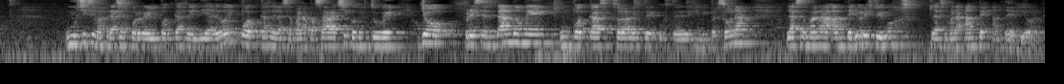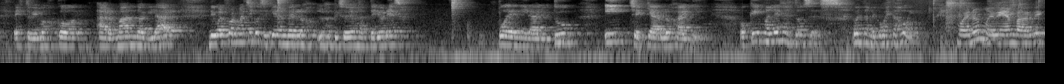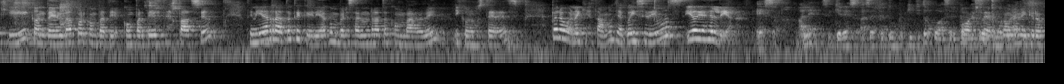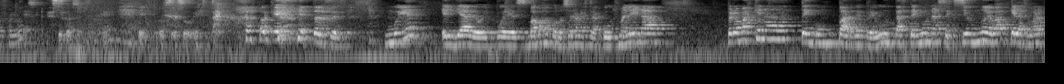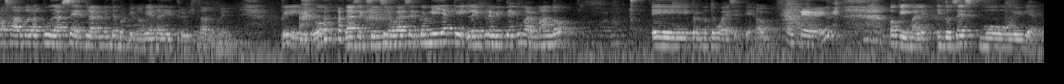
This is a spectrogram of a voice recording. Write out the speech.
Muchísimas gracias por ver el podcast del día de hoy, podcast de la semana pasada, chicos, estuve yo presentándome, un podcast solamente ustedes y mi persona. La semana anterior estuvimos, la semana ante anterior, estuvimos con Armando Aguilar. De igual forma, chicos, si quieren ver los, los episodios anteriores, pueden ir a YouTube y chequearlos allí. Ok, Malena, entonces, cuéntame cómo estás hoy. Bueno, muy bien Barbie aquí, contenta por compartir, compartir este espacio. Tenía rato que quería conversar un rato con Barbie y con ustedes, pero bueno, aquí estamos, ya coincidimos y hoy es el día. Eso, ¿vale? Si quieres, acércate un poquito o acerca O el micrófono. para- el micrófono. Eso, Eso. chicos, ok, el proceso de esto. ok, entonces, muy bien, el día de hoy pues vamos a conocer a nuestra coach Malena, pero más que nada tengo un par de preguntas, tengo una sección nueva que la semana pasada no la pude hacer claramente porque no había nadie entrevistándome, pero la sección sí la voy a hacer con ella que la implementé con Armando, eh, pero no te voy a decir qué es aún. Ok. Ok, Male, entonces, muy bien.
